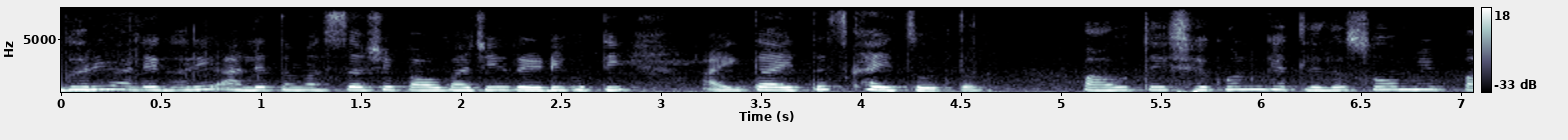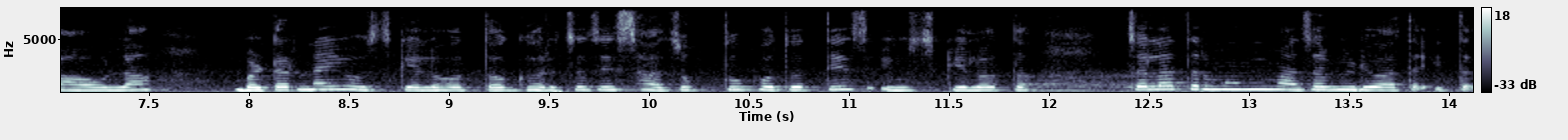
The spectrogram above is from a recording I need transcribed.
घरी आले घरी आले तर मस्त अशी पावभाजी रेडी होती. आयतं आयतंच खायचं होतं. पाव ते शेकून घेतलेलं. सो मी पावला बटर नाही यूज केलं होतं. घरचं जे साजूक तूप होतं तेच यूज केलं होतं. चला तर मग मी माझा व्हिडिओ आता इथं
